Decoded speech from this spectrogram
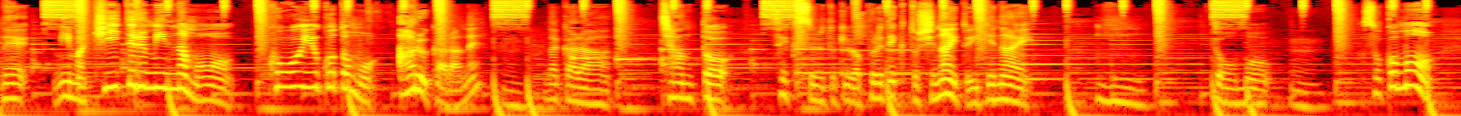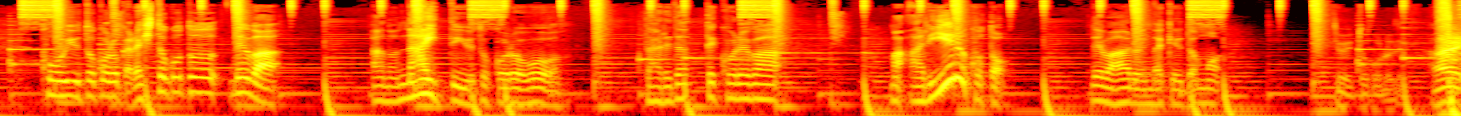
ね今聞いてるみんなもこういうこともあるからね。だからちゃんとセックスする時はプロテクトしないといけない、うん、と思う。うんうん。そこもこういうところから一言ではあのないっていうところを誰だってこれは、まあ、あり得ることではあるんだけれども。というところで、はい。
